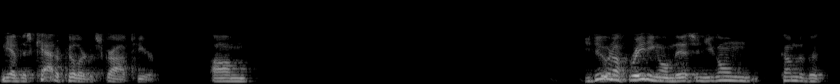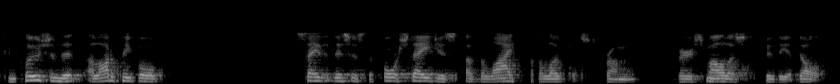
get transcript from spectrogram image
and you have this caterpillar described here. Um, you do enough reading on this, and you're going to come to the conclusion that a lot of people say that this is the four stages of the life of a locust, from the very smallest to the adult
